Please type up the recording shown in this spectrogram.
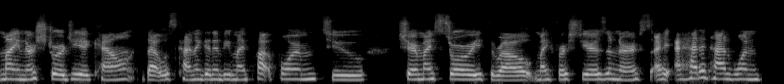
my Nurse Georgie account. That was kind of going to be my platform to share my story throughout my first year as a nurse. I, I hadn't had one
